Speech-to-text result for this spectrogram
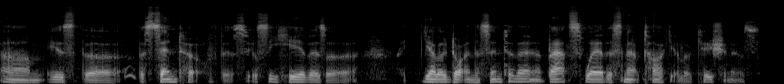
um, is the, the center of this. You'll see here there's a, a yellow dot in the center there. That's where the snap target location is.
